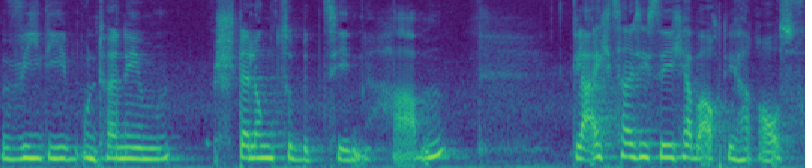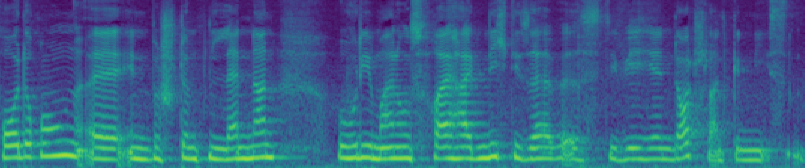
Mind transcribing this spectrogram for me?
wie die Unternehmen Stellung zu beziehen haben. Gleichzeitig sehe ich aber auch die Herausforderung äh, in bestimmten Ländern, wo die Meinungsfreiheit nicht dieselbe ist, die wir hier in Deutschland genießen.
